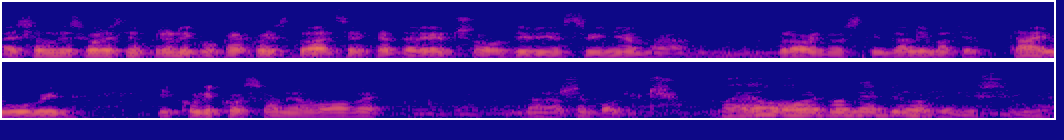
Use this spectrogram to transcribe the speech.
Ajde samo da iskoristim priliku, kakva je situacija kada reč o divljim svinjama, brojnosti, da li imate taj uvid i koliko se one love na našem području? Pa evo, ove godine je bilo divljih svinja.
